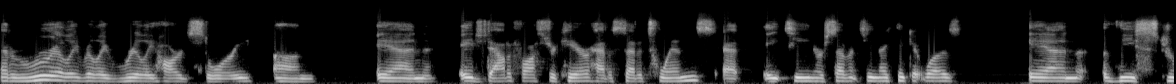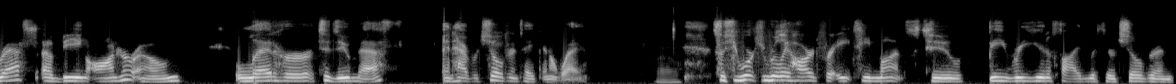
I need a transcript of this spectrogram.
had a really, really, really hard story, um, and aged out of foster care, had a set of twins at 18 or 17, I think it was and the stress of being on her own led her to do meth and have her children taken away. So she worked really hard for 18 months to be reunified with her children.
